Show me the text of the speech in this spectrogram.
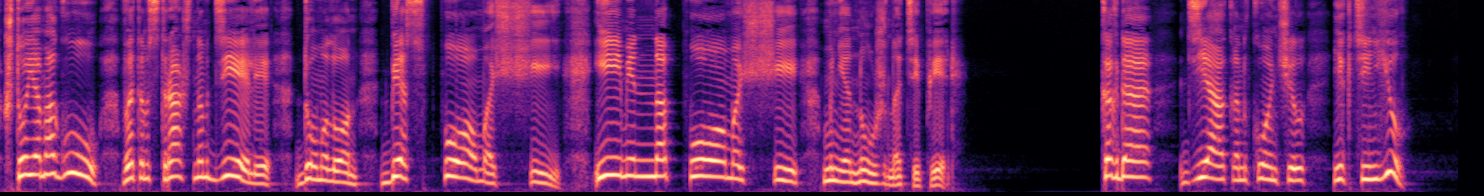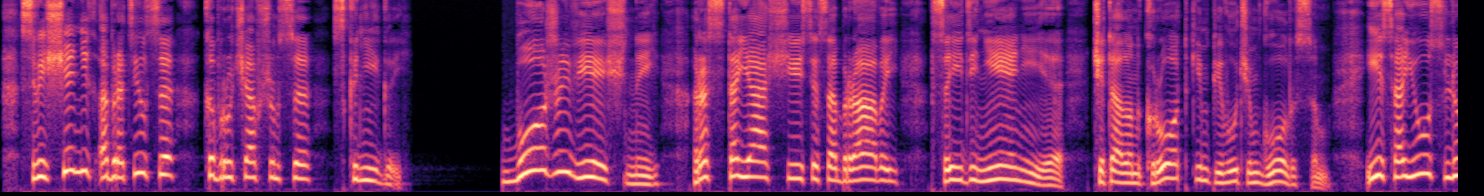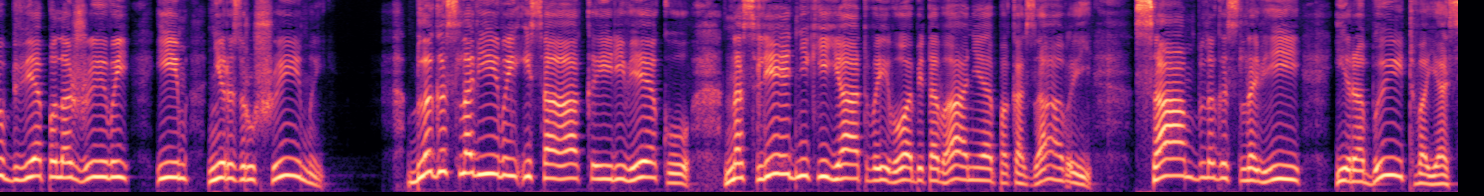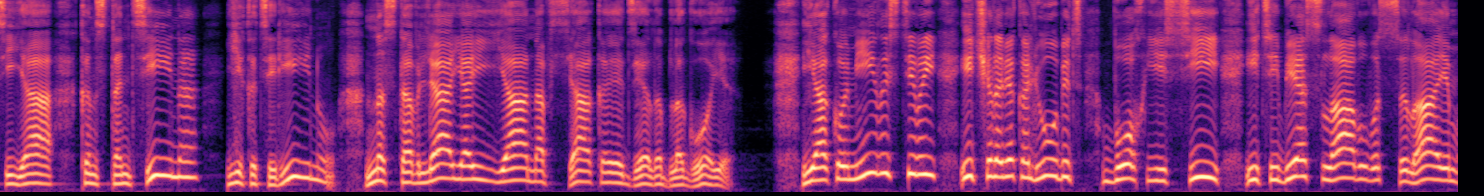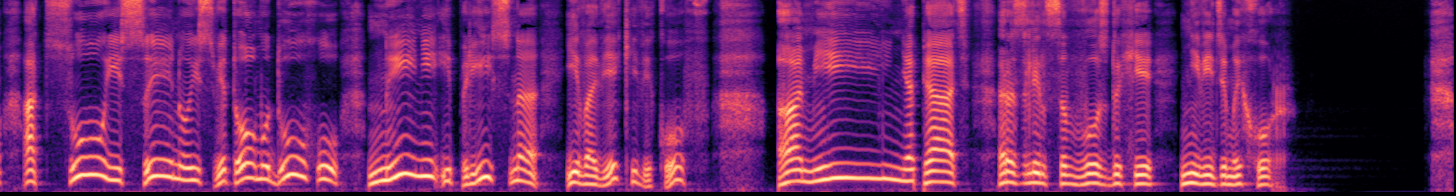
Что я могу в этом страшном деле, думал он, без помощи. Именно помощи мне нужно теперь. Когда диакон кончил ектенью, священник обратился к обручавшимся с книгой. «Боже вечный, расстоящиеся с обравой в соединение», — читал он кротким певучим голосом, «и союз любве положивый им неразрушимый. Благословивый Исаака и Ревеку, наследники я твоего обетования показавый, сам благослови и рабы твоя сия, Константина, Екатерину, наставляя и я на всякое дело благое. Яко милостивый и человеколюбец Бог еси, и Тебе славу воссылаем Отцу и Сыну и Святому Духу, ныне и присно, и во веки веков. «Аминь!» — опять разлился в воздухе невидимый хор.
